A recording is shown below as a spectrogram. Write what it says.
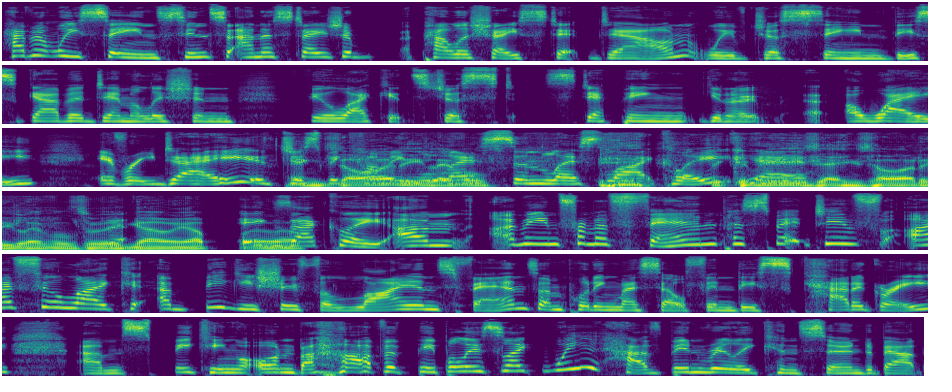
haven't we seen since Annastacia Palaszczuk stepped down, we've just seen this Gabba demolition feel like it's just stepping, you know, away every day. It's just Anxiety becoming levels. less and less likely. The community's anxiety levels are going up. Exactly. Um, I mean, from a fan perspective, I feel like a big issue for Lions fans, I'm putting myself in this category, um, speaking on behalf of people, is like we have been really concerned about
